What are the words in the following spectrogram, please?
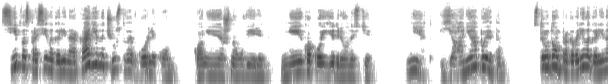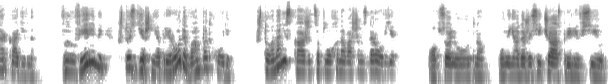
Сипло спросила Галина Аркадьевна, чувствуя в горле ком. Конечно, уверен. Никакой ядрености. Нет, я не об этом. С трудом проговорила Галина Аркадьевна. Вы уверены, что здешняя природа вам подходит? Что она не скажется плохо на вашем здоровье? Абсолютно. У меня даже сейчас прилив сил.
